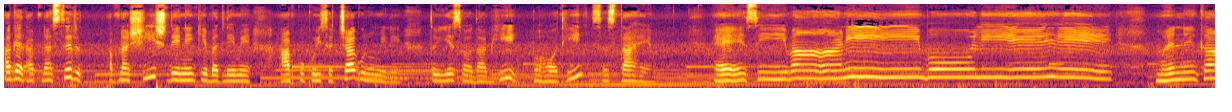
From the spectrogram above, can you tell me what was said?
अगर अपना सिर, अपना शीश देने के बदले में आपको कोई सच्चा गुरु मिले तो ये सौदा भी बहुत ही सस्ता है। ऐसी वाणी बोलिए, मन का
